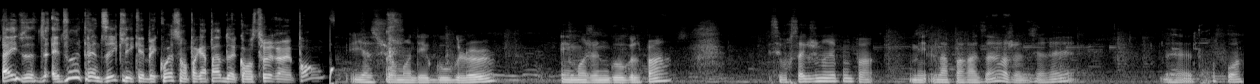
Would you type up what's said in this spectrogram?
Hey, vous êtes- êtes-vous en train de dire que les Québécois sont pas capables de construire un pont? Il y a sûrement des Googlers et moi je ne Google pas. C'est pour ça que je ne réponds pas. Mais là par hasard, je dirais euh, trois fois.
